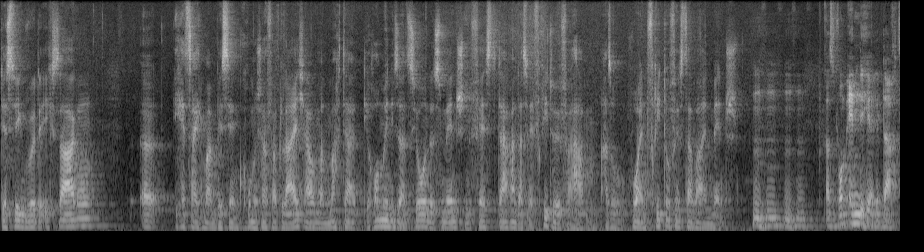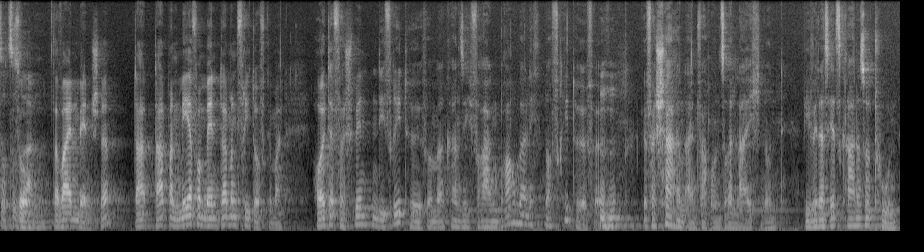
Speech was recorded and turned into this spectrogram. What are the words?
deswegen würde ich sagen, äh, jetzt sage ich mal ein bisschen komischer Vergleich, aber man macht ja die Hominisation des Menschen fest daran, dass wir Friedhöfe haben. Also wo ein Friedhof ist, da war ein Mensch. Also vom Ende her gedacht So, sozusagen. da war ein Mensch. Ne? Da, da hat man mehr vom Mensch, da hat man einen Friedhof gemacht. Heute verschwinden die Friedhöfe und man kann sich fragen, brauchen wir eigentlich noch Friedhöfe? Wir verscharren einfach unsere Leichen und wie wir das jetzt gerade so tun.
